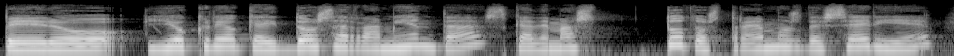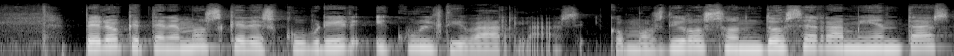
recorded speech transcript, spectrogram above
pero yo creo que hay dos herramientas que además todos traemos de serie, pero que tenemos que descubrir y cultivarlas. Como os digo, son dos herramientas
